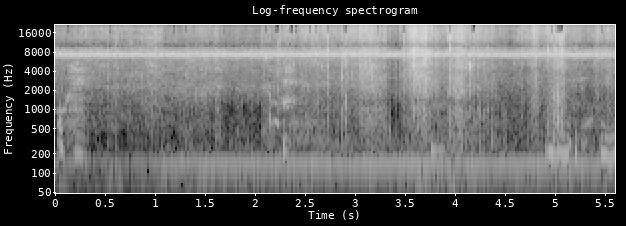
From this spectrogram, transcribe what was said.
โอเคอันนี้อีกดอกหนึง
